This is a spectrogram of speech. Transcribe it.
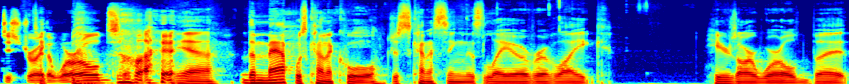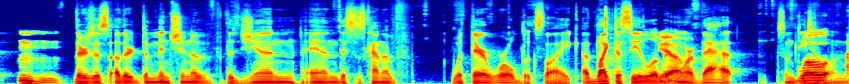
destroy the world. Yeah. The map was kind of cool. Just kind of seeing this layover of like here's our world, but hmm there's this other dimension of the jinn and this is kind of what their world looks like. I'd like to see a little Yeah. bit more of that. Some detail Well, on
